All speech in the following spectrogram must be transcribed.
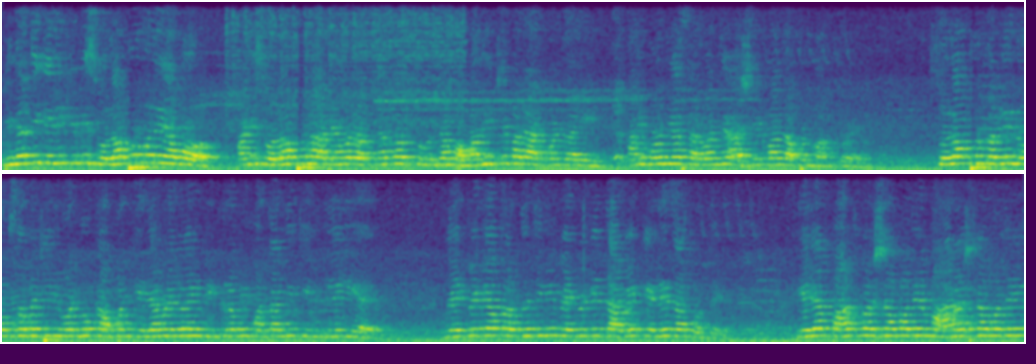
विनंती केली की मी सोलापूरमध्ये यावं. आणि सोलापूरला आल्यावर अर्थातच तुळजा भवानीची मला आठवण झाली आणि म्हणून या सर्वांचे आशीर्वाद आपण मागतोय. सोलापूरमधली लोकसभेची निवडणूक आपण गेल्या वेळेलाही विक्रमी मतांनी जिंकलेली आहे. वेगवेगळ्या पद्धतीने वेगवेगळे दावे केले जात होते. गेल्या पाच वर्षामध्ये महाराष्ट्रामध्ये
